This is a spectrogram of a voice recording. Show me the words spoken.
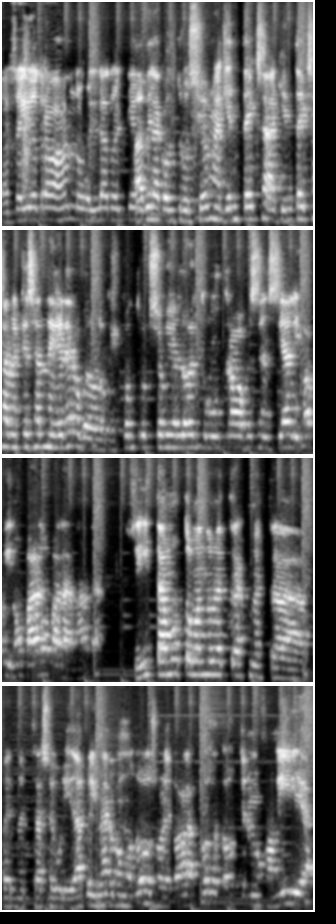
Has seguido trabajando, ¿verdad? Todo el tiempo. Papi, la construcción aquí en Texas, aquí en Texas no es que sea negrero, pero lo que es construcción ellos lo ven como un trabajo esencial y papi, no paro para nada. Sí, estamos tomando nuestra, nuestra, pues, nuestra seguridad primero, como todos, sobre todas las cosas, todos tenemos familia,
